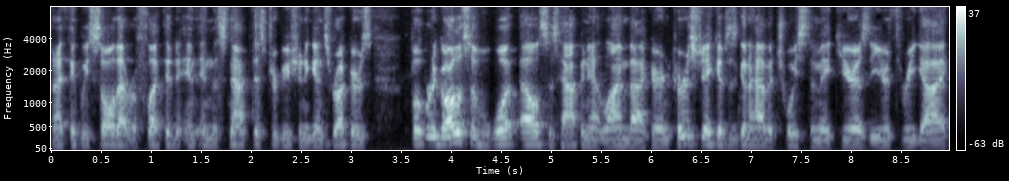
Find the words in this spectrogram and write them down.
and I think we saw that reflected in, in the snap distribution against Rutgers. But regardless of what else is happening at linebacker, and Curtis Jacobs is going to have a choice to make here as the year three guy.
